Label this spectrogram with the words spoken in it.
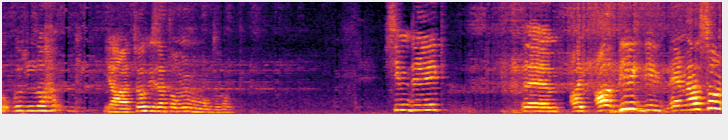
900 Ya çok güzel jetonum oldu. Şimdi e, ay, ay, biriktirdiklerimden sonuncusu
